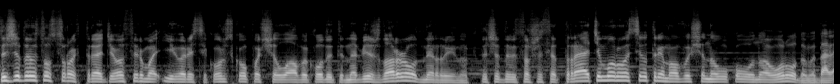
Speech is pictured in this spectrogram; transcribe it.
З 1943-го фірма Ігоря Сікорського почала виходити на міжнародний ринок. В 1963 році отримав вищу наукову нагороду медаль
